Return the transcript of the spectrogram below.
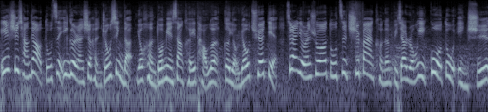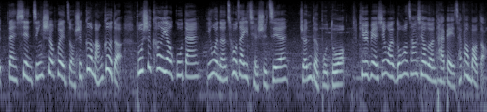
医师强调，独自一个人是很中性的，有很多面向可以讨论，各有优。缺点虽然有人说独自吃饭可能比较容易过度饮食，但现今社会总是各忙各的，不是刻意要孤单，因为能凑在一起的时间真的不多。TVB 新闻卢黄仓新闻台北采访报道。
